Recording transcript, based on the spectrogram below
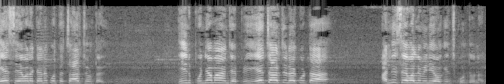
ఏ సేవలకైనా కొంత ఛార్జ్ ఉంటుంది. దీని పుణ్యమా అని చెప్పి ఏ ఛార్జ్ లేకుండా అన్ని సేవలను వినియోగించుకుంటున్నారు.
